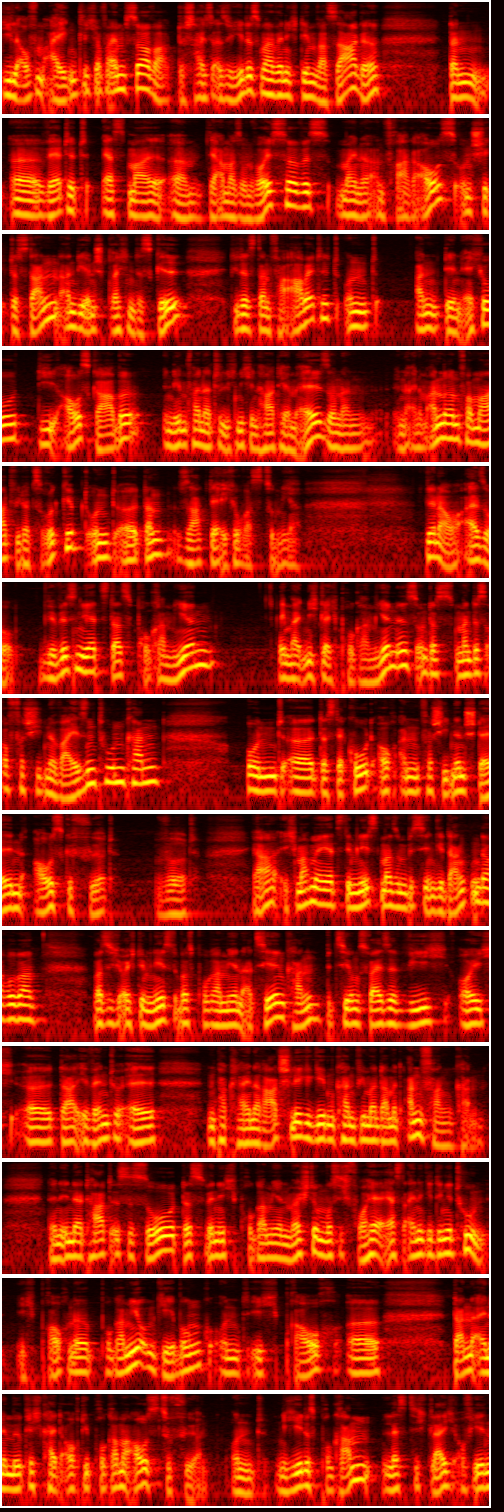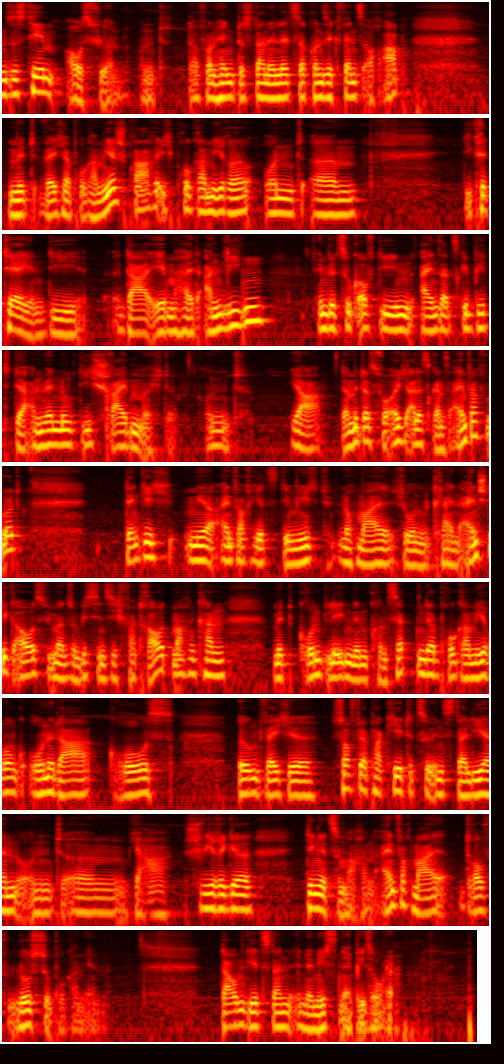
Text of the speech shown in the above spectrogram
die laufen eigentlich auf einem Server. Das heißt also, jedes Mal, wenn ich dem was sage, dann äh, wertet erstmal ähm, der Amazon Voice Service meine Anfrage aus und schickt es dann an die entsprechende Skill, die das dann verarbeitet und an den Echo die Ausgabe, in dem Fall natürlich nicht in HTML, sondern in einem anderen Format wieder zurückgibt und äh, dann sagt der Echo was zu mir. Genau, also wir wissen jetzt, dass Programmieren eben halt nicht gleich Programmieren ist und dass man das auf verschiedene Weisen tun kann und äh, dass der Code auch an verschiedenen Stellen ausgeführt wird. Ja, ich mache mir jetzt demnächst mal so ein bisschen Gedanken darüber, was ich euch demnächst übers Programmieren erzählen kann, beziehungsweise wie ich euch äh, da eventuell ein paar kleine Ratschläge geben kann, wie man damit anfangen kann. Denn in der Tat ist es so, dass wenn ich programmieren möchte, muss ich vorher erst einige Dinge tun. Ich brauche eine Programmierumgebung und ich brauche äh, dann eine Möglichkeit, auch die Programme auszuführen. Und nicht jedes Programm lässt sich gleich auf jedem System ausführen. Und davon hängt es dann in letzter Konsequenz auch ab, mit welcher Programmiersprache ich programmiere und ähm, die Kriterien, die da eben halt anliegen in Bezug auf den Einsatzgebiet der Anwendung, die ich schreiben möchte. Und ja, damit das für euch alles ganz einfach wird, denke ich mir einfach jetzt demnächst nochmal so einen kleinen Einstieg aus, wie man so ein bisschen sich vertraut machen kann mit grundlegenden Konzepten der Programmierung, ohne da groß äh, irgendwelche Softwarepakete zu installieren und ähm, ja, schwierige Dinge zu machen. Einfach mal drauf loszuprogrammieren. Darum geht es dann in der nächsten Episode.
